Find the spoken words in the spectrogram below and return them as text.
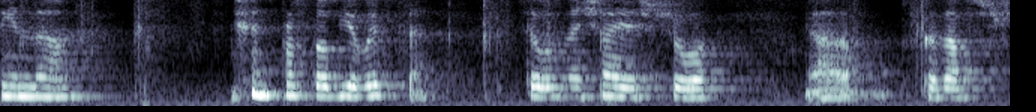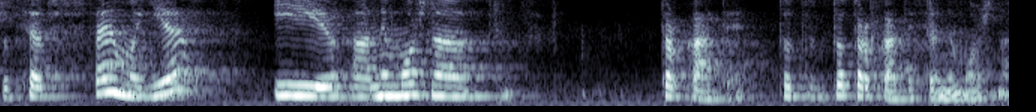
він, він просто об'явив це. Це означає, що сказав, що це все моє і не можна торкати, то, то торкатися не можна.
